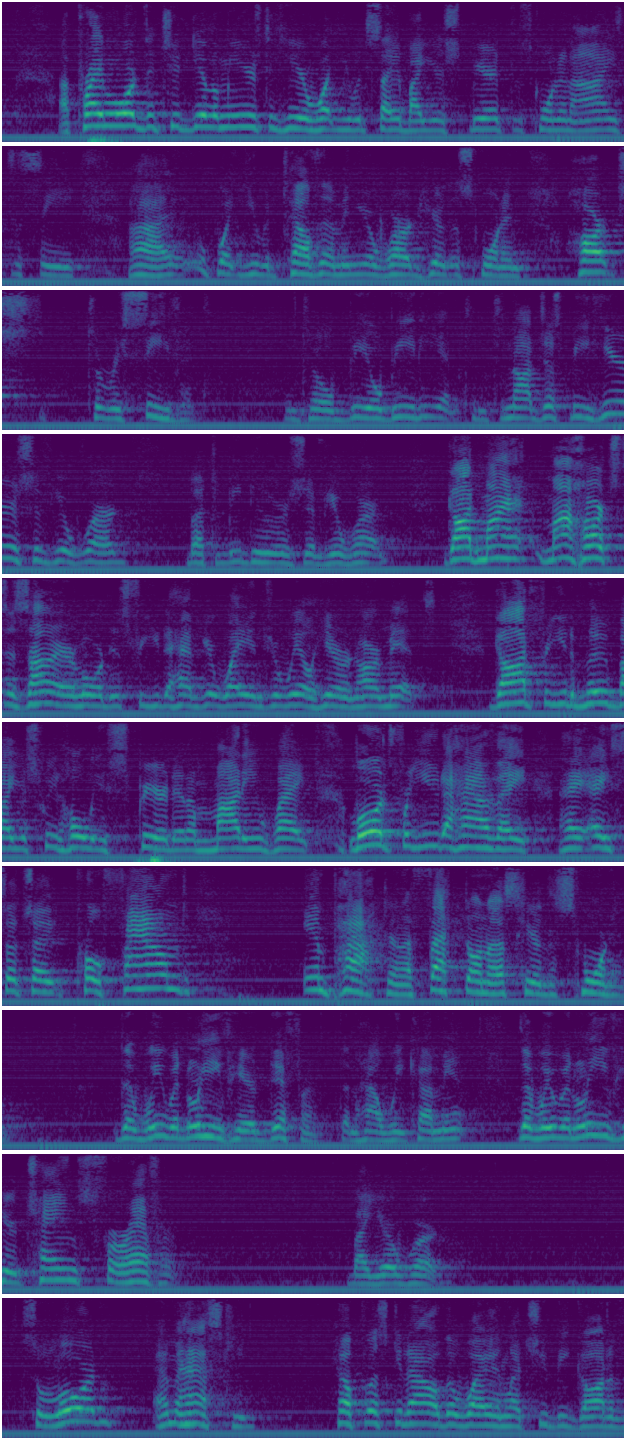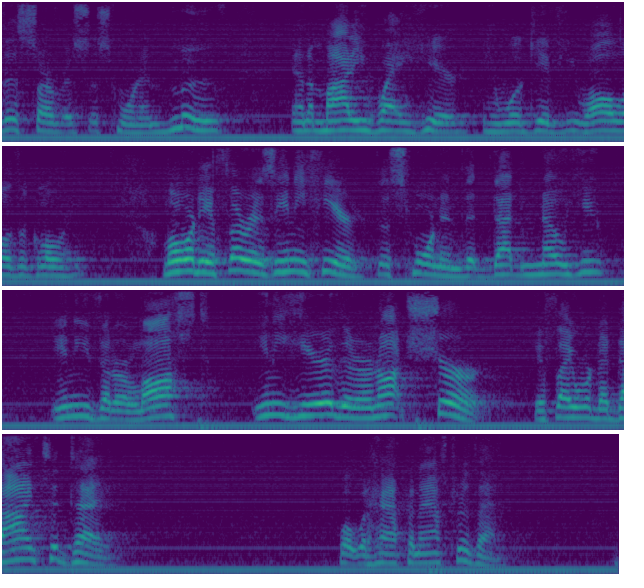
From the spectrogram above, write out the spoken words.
I pray, Lord, that you'd give them ears to hear what you would say by your Spirit this morning, eyes to see uh, what you would tell them in your word here this morning, hearts to receive it and to be obedient and to not just be hearers of your word, but to be doers of your word. God, my, my heart's desire, Lord, is for you to have your way and your will here in our midst. God, for you to move by your sweet Holy Spirit in a mighty way. Lord, for you to have a, a, a such a profound impact and effect on us here this morning that we would leave here different than how we come in, that we would leave here changed forever by your word. So, Lord, I'm asking, help us get out of the way and let you be God of this service this morning. Move in a mighty way here, and we'll give you all of the glory. Lord, if there is any here this morning that doesn't know you, any that are lost, any here that are not sure if they were to die today, what would happen after that?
